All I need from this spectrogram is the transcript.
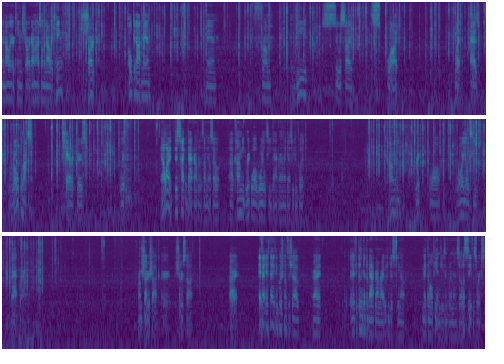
Nanaue or King Shark, I don't know how to spell King, Shark, Polka Dot Man, Man, from the Suicide Squad but as Roblox characters with, and I wanted this type of background for the thumbnail, so uh, comedy brick wall royalty background, I guess we can put. Comedy brick wall royalty background. From Shutterstock, or Shutterstock. Alright. If, if anything push comes to shove, right, if it doesn't get the background right, we can just, you know, make them all PNGs and put them in. So let's see if this works.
